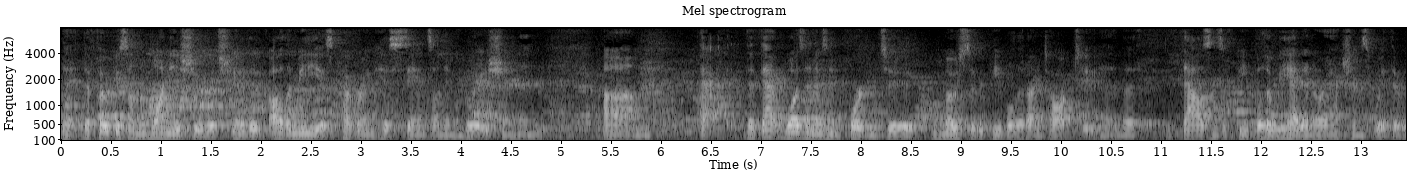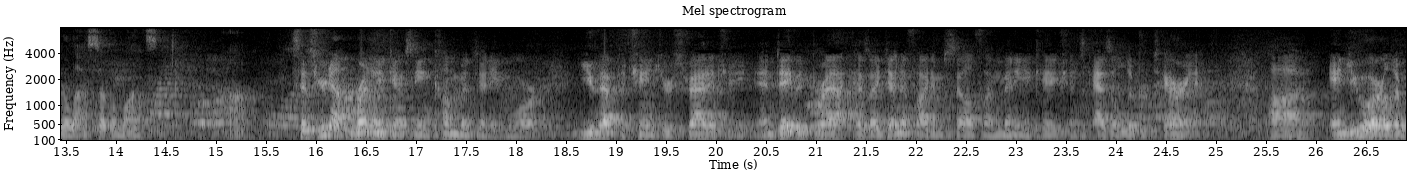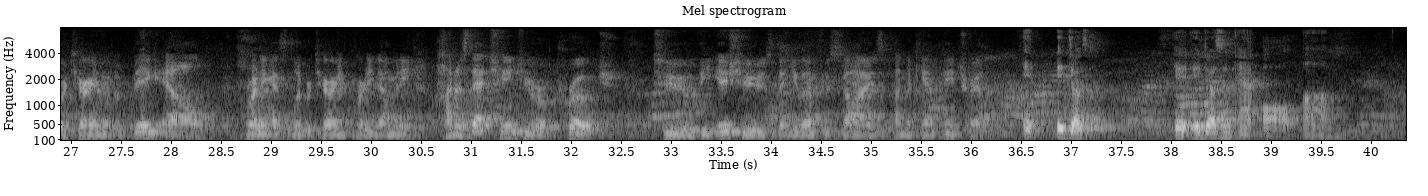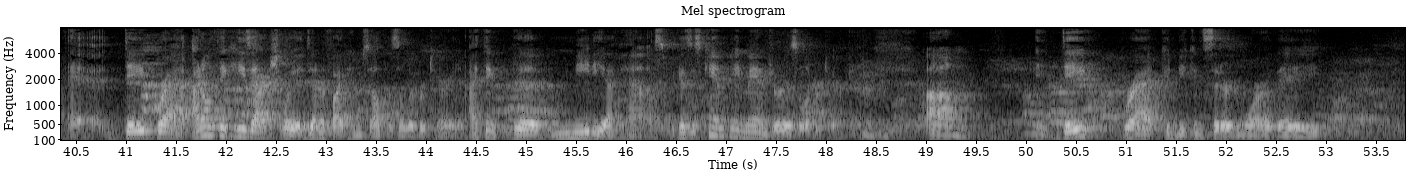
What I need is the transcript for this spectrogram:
the, the focus on the one issue, which you know, the, all the media is covering his stance on immigration, and um, that that wasn't as important to most of the people that I talked to. You know, the, the thousands of people that we had interactions with over the last several months. Uh, Since you're not running against the incumbent anymore, you have to change your strategy. And David Brat has identified himself on many occasions as a libertarian. Uh, and you are a libertarian with a big L, running as a Libertarian Party nominee. How does that change your approach to the issues that you emphasize on the campaign trail? It, it doesn't. It, it doesn't at all. Um, eh, Dave Brat, I don't think he's actually identified himself as a libertarian. I think the media has, because his campaign manager is a libertarian. Mm-hmm. Um, Dave Brat could be considered more of a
